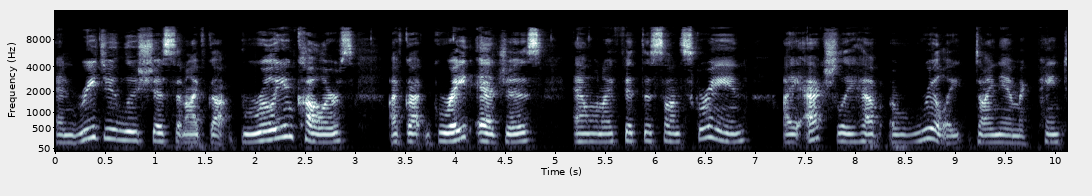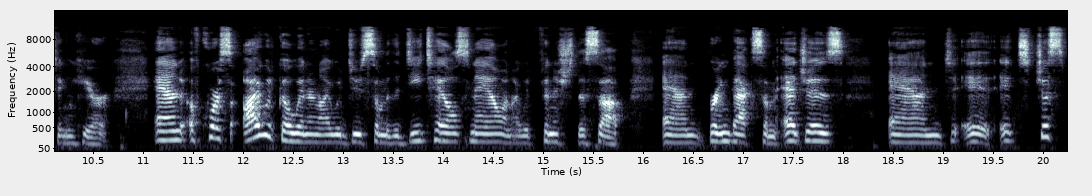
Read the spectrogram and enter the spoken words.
And redo Lucis, and I've got brilliant colors. I've got great edges, and when I fit this on screen, I actually have a really dynamic painting here. And of course, I would go in and I would do some of the details now, and I would finish this up and bring back some edges. And it, it's just,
